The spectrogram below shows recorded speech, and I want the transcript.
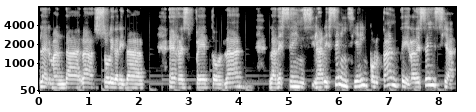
la hermandad, la solidaridad, el respeto, la, la decencia, la decencia es importante, la decencia,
